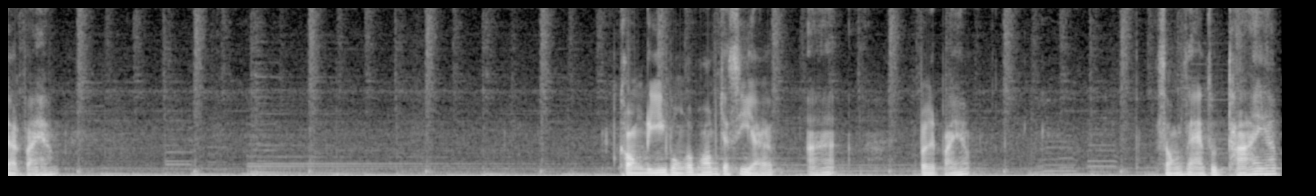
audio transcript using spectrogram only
จัดไปครับ ของดีผมก็พร้อมจะเสียครับอะฮะเปิดไปครับสองแสนสุดท้ายครับ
